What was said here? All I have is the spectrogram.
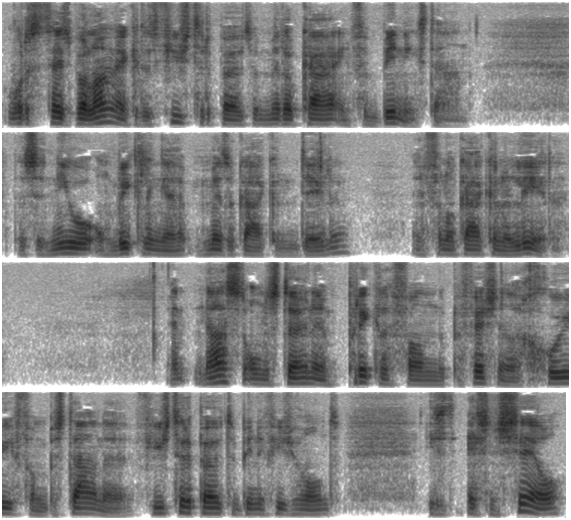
wordt het steeds belangrijker dat fysiotherapeuten met elkaar in verbinding staan. Dat ze nieuwe ontwikkelingen met elkaar kunnen delen en van elkaar kunnen leren. En naast het ondersteunen en prikkelen van de professionele groei van bestaande fysiotherapeuten binnen Visio Holland, is het essentieel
